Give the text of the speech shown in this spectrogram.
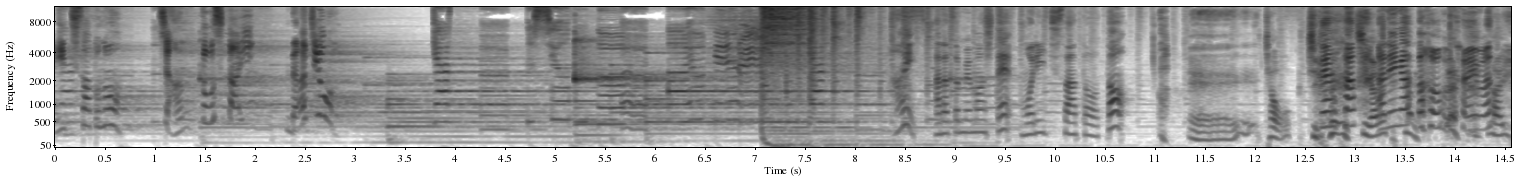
森千里のちゃんとしたいラジオ。はい。改めまして森千里と。あえー、チャオ違う違う。ありがとうございます。はい。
